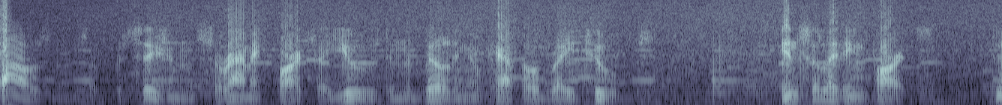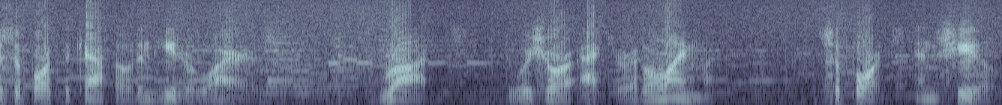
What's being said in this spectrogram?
Thousands of precision ceramic parts are used in the building of cathode ray tubes. Insulating parts to support the cathode and heater wires rods to assure accurate alignment, supports and shields,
